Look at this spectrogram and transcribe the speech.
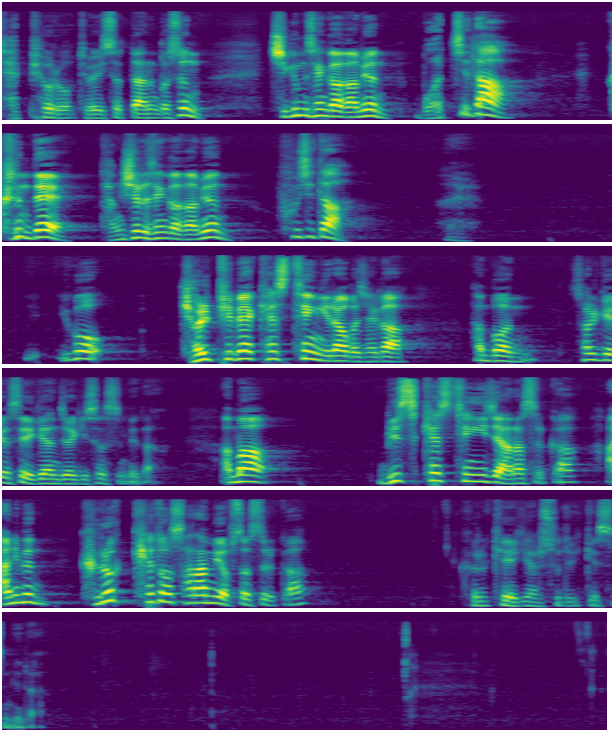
대표로 되어 있었다는 것은 지금 생각하면 멋지다. 그런데 당시를 생각하면 후지다. 예. 이거 결핍의 캐스팅이라고 제가 한번 설교에서 얘기한 적이 있었습니다. 아마 미스캐스팅이지 않았을까? 아니면 그렇게도 사람이 없었을까? 그렇게 얘기할 수도 있겠습니다.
